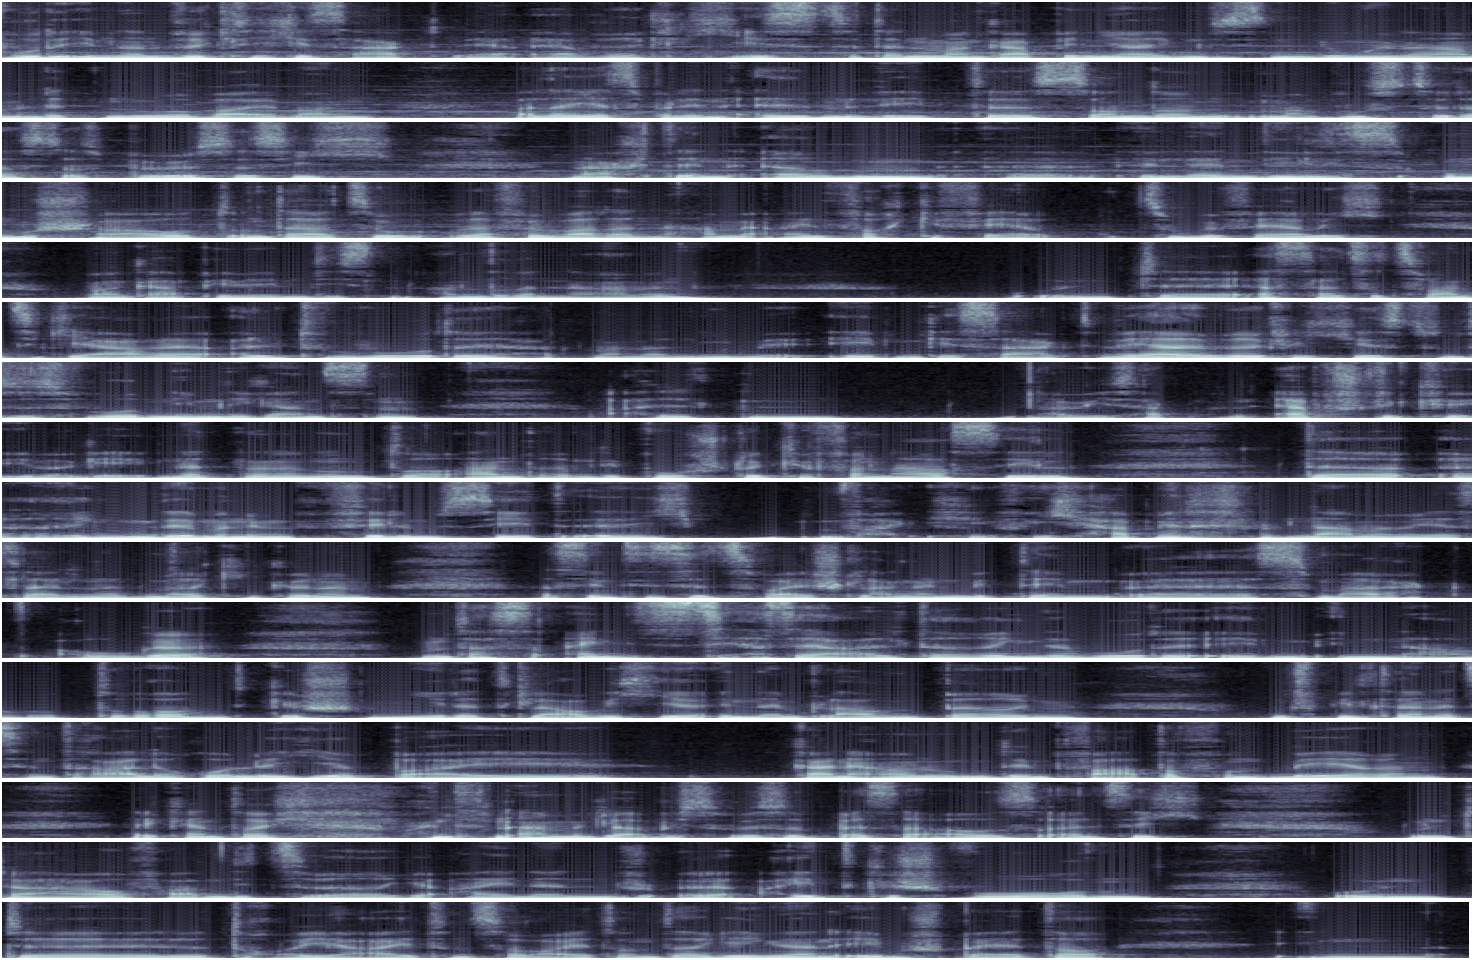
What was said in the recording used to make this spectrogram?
wurde ihm dann wirklich gesagt, wer er wirklich ist. Denn man gab ihm ja eben diesen jungen Namen nicht nur, weil man, weil er jetzt bei den Elben lebte, sondern man wusste, dass das Böse sich nach den Erben äh, Elendils umschaut und dazu, dafür war der Name einfach gefähr zu gefährlich. Man gab ihm eben diesen anderen Namen. Und äh, erst als er 20 Jahre alt wurde, hat man dann ihm eben gesagt, wer er wirklich ist und es wurden ihm die ganzen alten wie sagt man, Erbstücke übergeben. Nicht? Man unter anderem die Bruchstücke von Narsil, der Ring, den man im Film sieht, äh, ich, ich, ich habe mir den Namen jetzt leider nicht merken können. Das sind diese zwei Schlangen mit dem äh, Smaragdauge. Und das ist ein sehr, sehr alter Ring, der wurde eben in Nargothrond geschmiedet, glaube ich, hier in den Blauen Bergen und spielt eine zentrale Rolle hier bei keine Ahnung, dem Vater von Bären. Ihr kennt euch mit dem Namen, glaube ich, sowieso besser aus als ich. Und darauf haben die Zwerge einen äh, Eid geschworen und äh, Treueeid und so weiter. Und da ging dann eben später in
